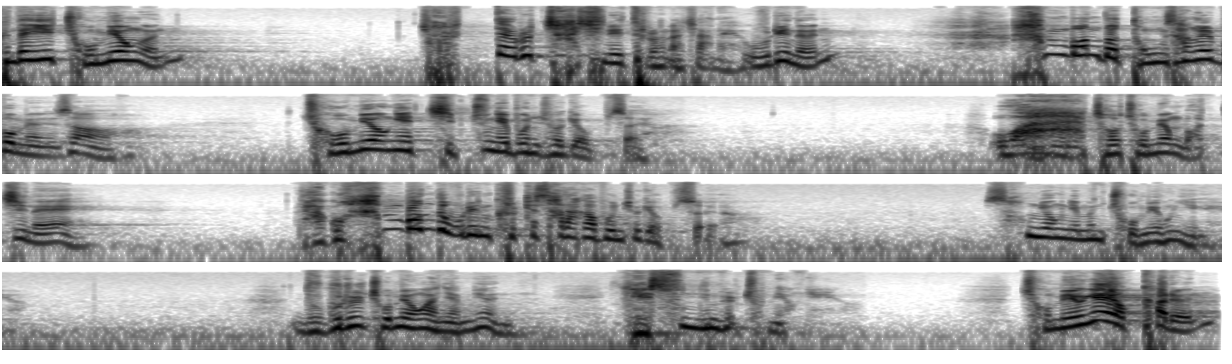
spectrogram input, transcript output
근데 이 조명은 절대로 자신이 드러나지 않아요. 우리는 한 번도 동상을 보면서 조명에 집중해 본 적이 없어요. 와, 저 조명 멋지네. 라고 한 번도 우리는 그렇게 살아가 본 적이 없어요. 성령님은 조명이에요. 누구를 조명하냐면 예수님을 조명해요. 조명의 역할은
